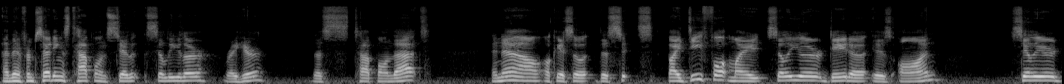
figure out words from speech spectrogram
And then from settings, tap on cell cellular right here. Let's tap on that. And now, okay, so the, by default, my cellular data is on. Cellular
